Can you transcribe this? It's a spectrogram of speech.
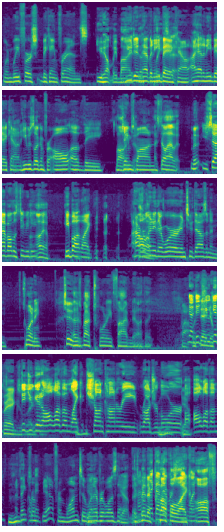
when we first became friends, you helped me buy. you didn't have an eBay set. account. I had an eBay account. and He was looking for all of the Bond James film. Bond. I still have it. You still have all those DVDs? Oh yeah, He bought like however many there were in 2002. twenty. There's about twenty five now, I think. Wow. Now, With did you get Craig's did you get all of them? Like Sean Connery, Roger Moore, Yeah. all, all of them? I think from Okay. yeah, from one to whenever it was that. Yeah, there's I been a think I've ever couple like one. off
